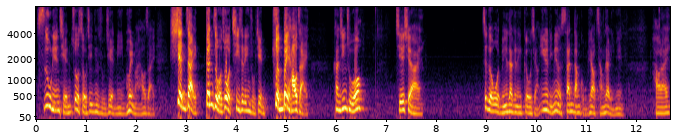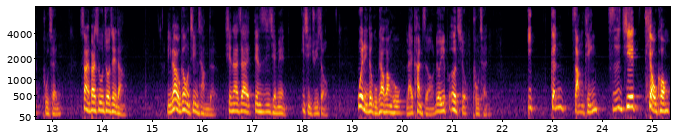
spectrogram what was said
十五年前做手机零组件，你会买豪宅。现在跟着我做汽车零组件，准备豪宅，看清楚哦。接下来这个我明天再跟你各位讲，因为里面有三档股票藏在里面。好，来普成，上礼拜是不是做这档？礼拜五跟我进场的，现在在电视机前面一起举手，为你的股票欢呼，来看着哦，六一二九普成一根涨停直接跳空，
